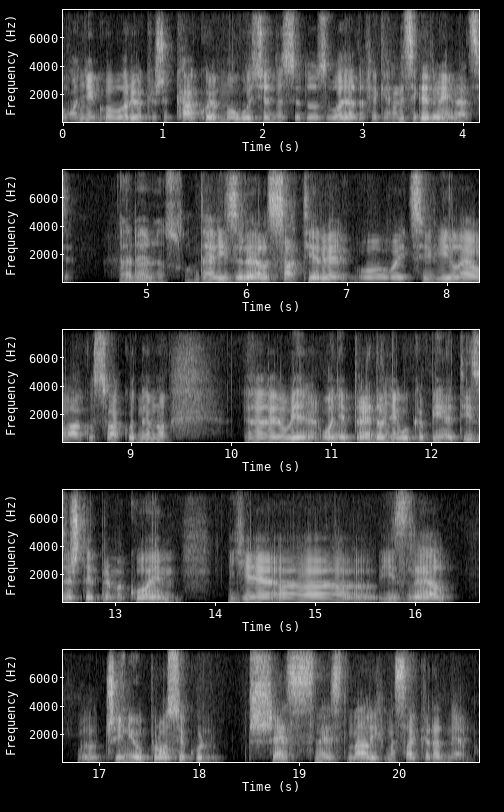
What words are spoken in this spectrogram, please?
on je govorio, kaže, kako je moguće da se dozvolja, dakle, generalni sekretar Ujedinjenih nacija, Da, ne, slu. da Izrael satire ovaj, civile ovako svakodnevno. E, ujedin- on je predao njegov kabinet izveštaj prema kojem je e, Izrael činio u proseku 16 malih masakara dnevno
